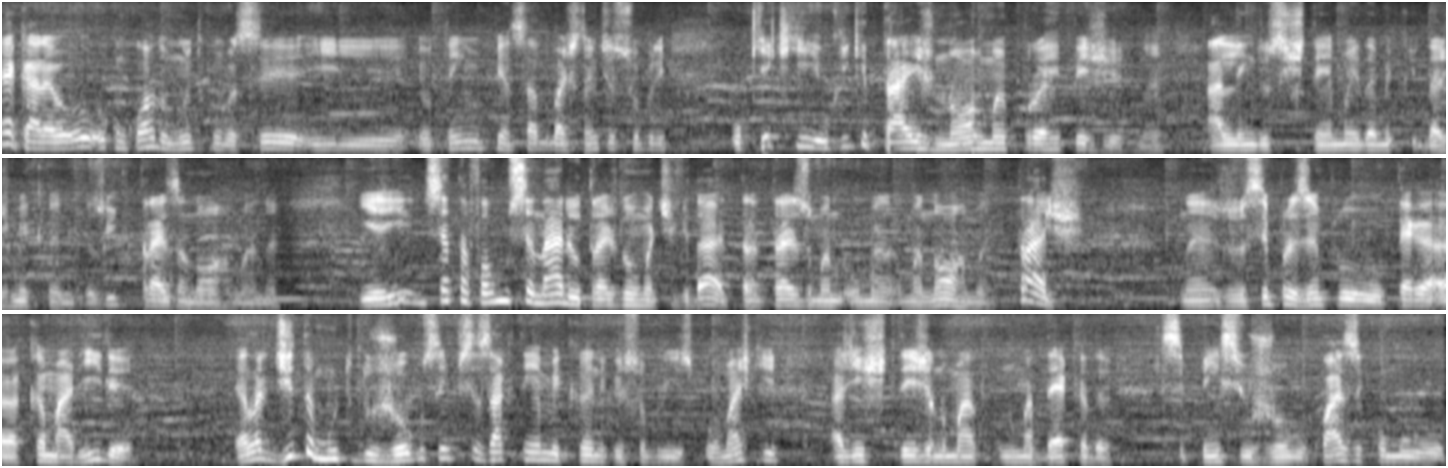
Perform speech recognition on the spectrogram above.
é, cara, eu, eu, concordo muito com você e eu tenho pensado bastante sobre o que que, o que, que traz norma pro RPG, né? Além do sistema e da, das mecânicas. O que, que traz a norma, né? E aí, de certa forma, o cenário traz normatividade, tra traz uma, uma, uma, norma? Traz. Né? Você, por exemplo, pega a Camarilha, ela dita muito do jogo sem precisar que tenha mecânicas sobre isso. Por mais que a gente esteja numa, numa década que se pense o jogo quase como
